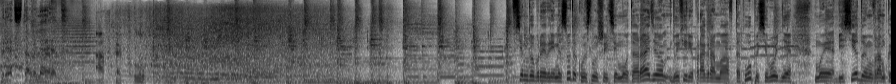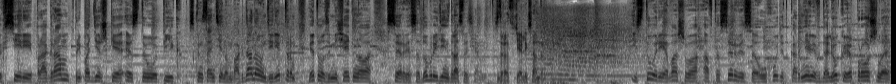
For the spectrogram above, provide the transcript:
представляет Автоклуб. Всем доброе время суток, вы слушаете Моторадио. В эфире программа «Автоклуб», и сегодня мы беседуем в рамках серии программ при поддержке СТО «ПИК» с Константином Богдановым, директором этого замечательного сервиса. Добрый день, здравствуйте. Здравствуйте, Александр. История вашего автосервиса уходит корнями в далекое прошлое.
